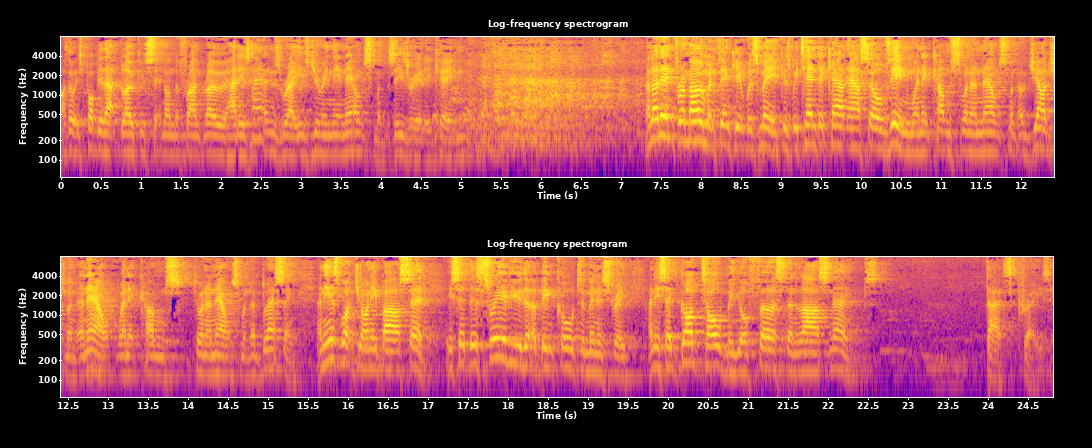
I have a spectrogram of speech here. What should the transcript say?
I thought it's probably that bloke who's sitting on the front row who had his hands raised during the announcements. He's really keen. And I didn't for a moment think it was me because we tend to count ourselves in when it comes to an announcement of judgment and out when it comes to an announcement of blessing. And here's what Johnny Barr said. He said, There's three of you that have been called to ministry. And he said, God told me your first and last names. That's crazy.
